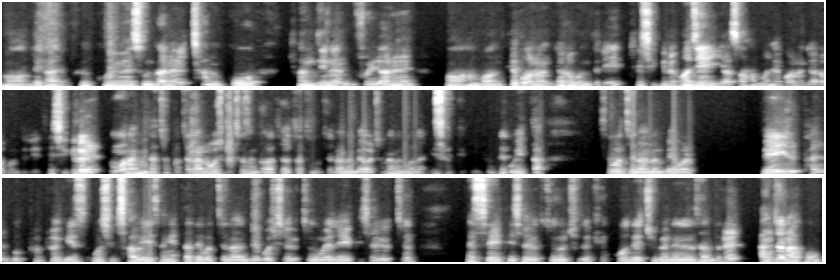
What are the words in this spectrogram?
어, 내가 그 고요의 순간을 참고 견디는 훈련을 어, 한번 해보는 여러분들이 되시기를 어제에 이어서 한번 해보는 여러분들이 되시기를 응원합니다. 첫 번째 나는 50차 선거가 되었다. 두 번째 나는 매월 전화명문화 이상 되고 있다. 세 번째 나는 매월 매일 팔굽혀펴기 54회 이상 했다. 네 번째 나는 내보시 자격증, 웰 AP 자격증, SAP 자격증을 취득했고 내 주변에 있는 사람들을 안전하고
